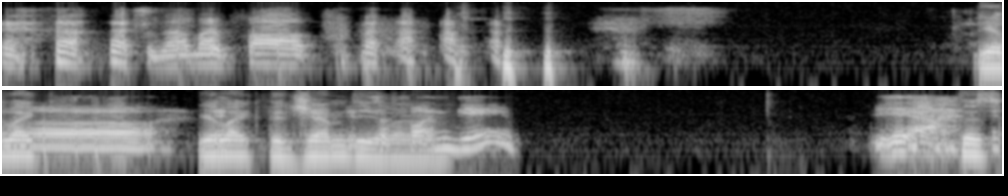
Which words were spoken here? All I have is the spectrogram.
That's not my fault. You're like Uh, you're like the gem it's dealer. a fun game. Yeah. Does,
